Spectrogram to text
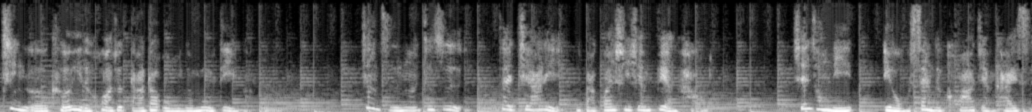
进而可以的话就达到我们的目的嘛。这样子呢，就是在家里你把关系先变好，先从你友善的夸奖开始，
